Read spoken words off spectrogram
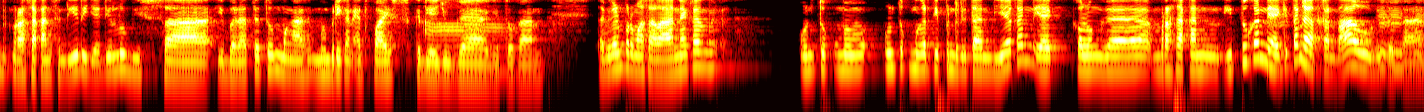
merasakan sendiri jadi lu bisa ibaratnya tuh memberikan advice ke dia juga Ah. gitu kan tapi kan permasalahannya kan untuk me- untuk mengerti penderitaan dia kan ya kalau nggak merasakan itu kan ya kita nggak akan tahu gitu kan.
